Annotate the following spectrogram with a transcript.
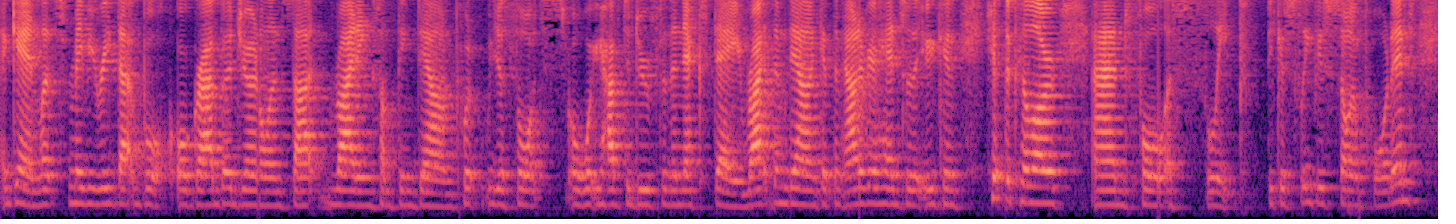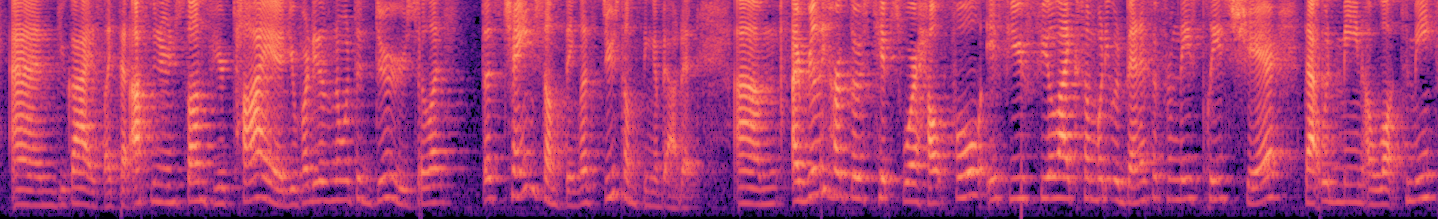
Again, let's maybe read that book or grab a journal and start writing something down. Put your thoughts or what you have to do for the next day, write them down, get them out of your head so that you can hit the pillow and fall asleep because sleep is so important. And you guys, like that afternoon slump, you're tired, your body doesn't know what to do. So let's let's change something. Let's do something about it. Um, I really hope those tips were helpful. If you feel like somebody would benefit from these, please share. That would mean a lot to me.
